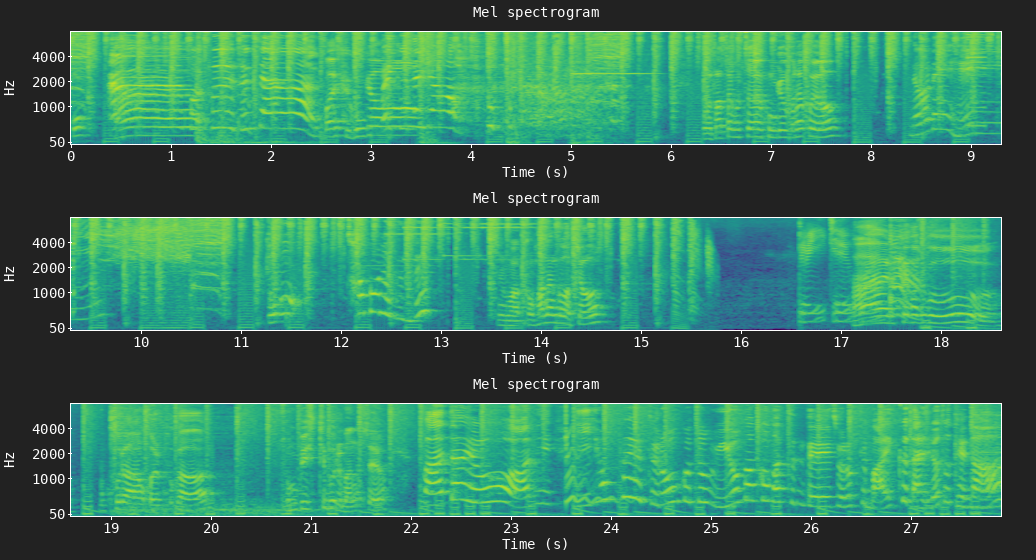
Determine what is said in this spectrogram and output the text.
어? 아, 아! 걸프 등장! 마이크 공격! 마이크 내려! 어, 다짜고짜 공격을 하고요. 노래해. 이거 아까 화난 거 같죠? Two, 아 이렇게 해가지고 무쿠랑 걸프가 좀비 스티브를 만났어요 맞아요. 아니, 이 협회에 들어온 거 좀 위험한 것 같은데 저렇게 마이크 날려도 되나?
